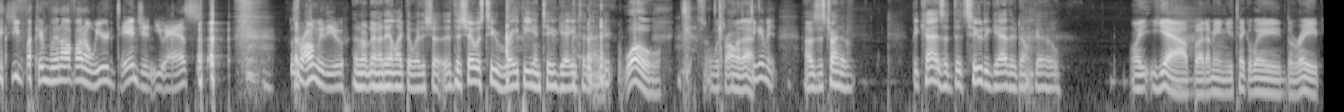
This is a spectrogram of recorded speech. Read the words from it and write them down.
Because you fucking went off on a weird tangent, you ass. What's wrong with you? I don't know. I didn't like the way the show. The show was too rapey and too gay tonight. Whoa. What's wrong with that? Damn it. I was just trying to because the two together don't go. Well, yeah, but I mean, you take away the rape,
